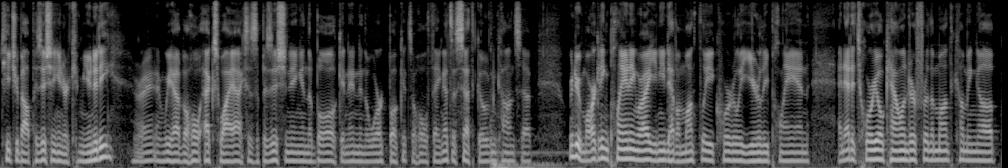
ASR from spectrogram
teach you about positioning in your community, right? And we have a whole XY axis of positioning in the book and then in the workbook, it's a whole thing. That's a Seth Godin concept. We're to do marketing planning, right? You need to have a monthly, quarterly, yearly plan, an editorial calendar for the month coming up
